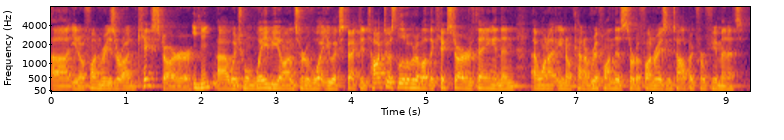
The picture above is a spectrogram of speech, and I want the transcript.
uh, you know fundraiser on Kickstarter, mm-hmm. uh, which went way beyond sort of what you expected. Talk to us a little bit about the Kickstarter thing, and then I want to you know kind of riff on this sort of fundraising topic for a few minutes.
